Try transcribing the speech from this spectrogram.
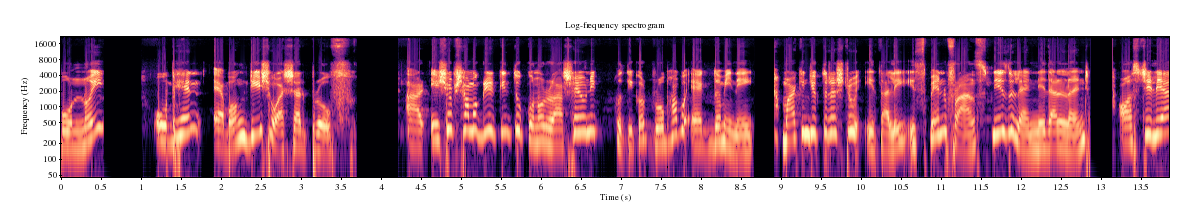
পণ্যই ওভেন এবং ডিশ ওয়াশার প্রুফ। আর এসব সামগ্রীর কিন্তু কোনো রাসায়নিক ক্ষতিকর প্রভাবও একদমই নেই। মার্কিন যুক্তরাষ্ট্র, Italy, Spain, France, New Zealand, Netherland, Australia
